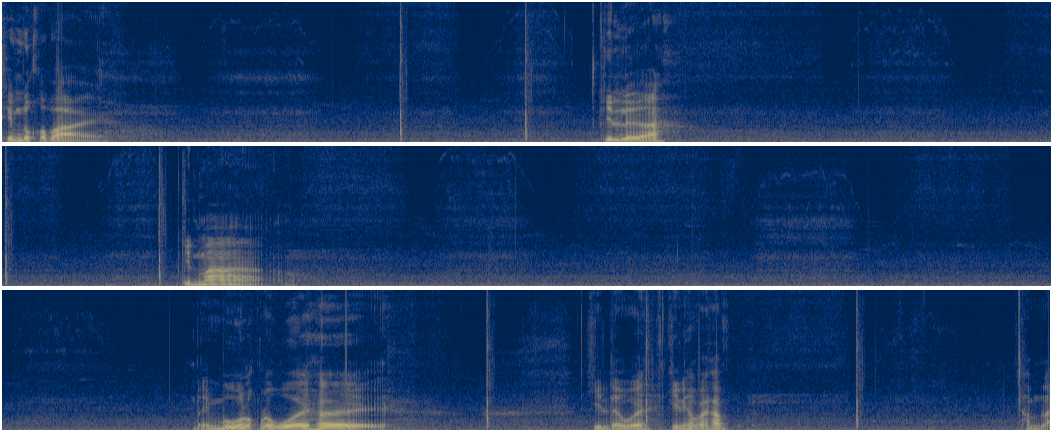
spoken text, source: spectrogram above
ทิมลูกเข้าไป กินเหลือ กินมาก ไม่มูหรอกนะเว้ยเฮ้ยกินเลยเว้ยกินเข้าไปครับทำไร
